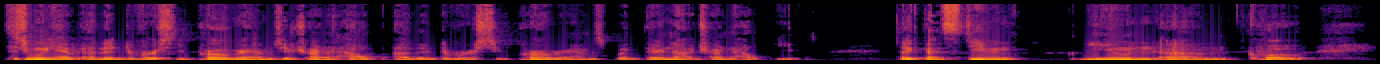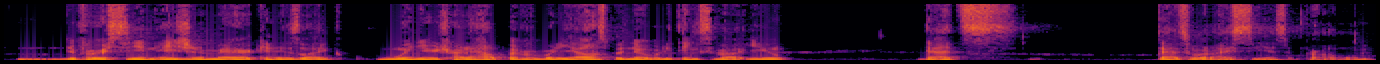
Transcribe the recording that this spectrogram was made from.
Especially when you have other diversity programs, you're trying to help other diversity programs, but they're not trying to help you. It's like that Steven Yeun um, quote: "Diversity in Asian American is like when you're trying to help everybody else, but nobody thinks about you." That's that's what I see as a problem.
